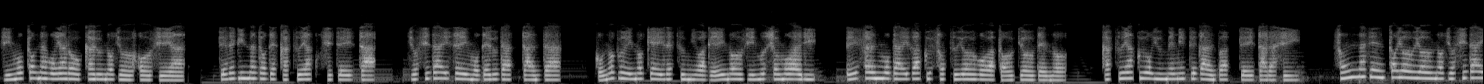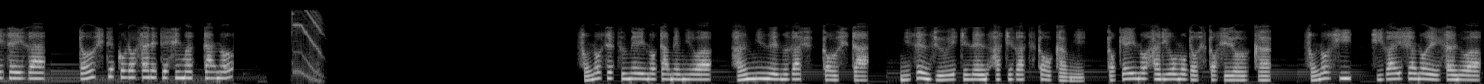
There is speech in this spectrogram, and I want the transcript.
地元名古屋ローカルの情報誌や、テレビなどで活躍していた、女子大生モデルだったんだ。この V の系列には芸能事務所もあり、A さんも大学卒業後は東京での、活躍を夢見て頑張っていたらしい。そんな前途洋々の女子大生が、どうして殺されてしまったの？その説明のためには、犯人 N が出頭した。2011年8月10日に、時計の針を戻すとしようか。その日、被害者の A さんは、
